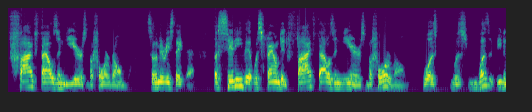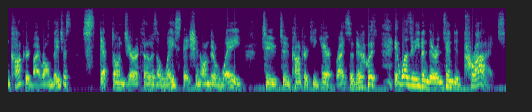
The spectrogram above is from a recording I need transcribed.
5,000 years before Rome. So let me restate that a city that was founded 5,000 years before Rome was was wasn't even conquered by Rome. They just stepped on Jericho as a way station on their way to to conquer King Herod, right? So there was it wasn't even their intended prize.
